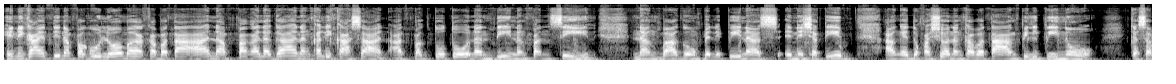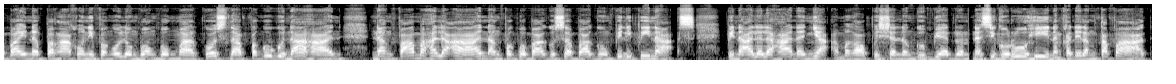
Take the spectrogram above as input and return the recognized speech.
Hinikayat din ng Pangulo mga kabataan na pangalagaan ng kalikasan at pagtutuunan din ng pansin ng bagong Pilipinas Initiative ang edukasyon ng kabataang Pilipino. Kasabay ng pangako ni Pangulong Bongbong Marcos na pangugunahan ng pamahalaan ang pagbabago sa bagong Pilipinas. Pinaalalahanan niya ang mga opisyal ng gobyerno na siguruhin ang kanilang tapat,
